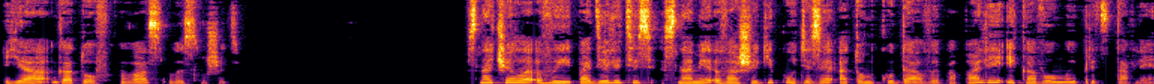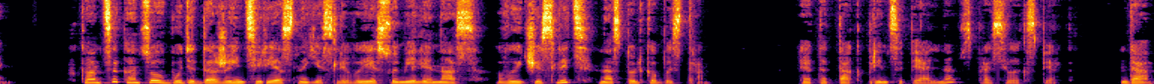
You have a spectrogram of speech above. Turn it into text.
Я готов вас выслушать. Сначала вы поделитесь с нами вашей гипотезой о том, куда вы попали и кого мы представляем. Конце концов, будет даже интересно, если вы сумели нас вычислить настолько быстро. «Это так принципиально?» – спросил эксперт. «Да.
